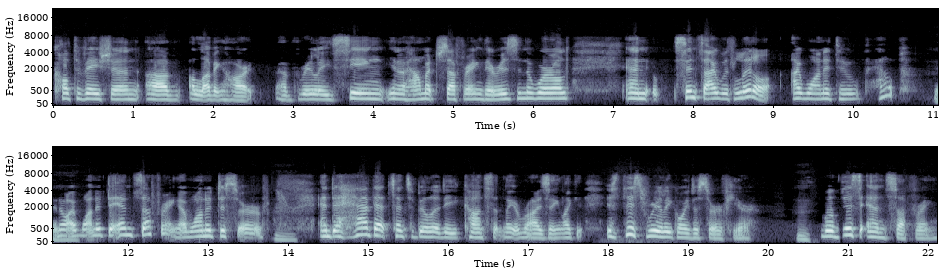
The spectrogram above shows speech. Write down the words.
cultivation of a loving heart, of really seeing, you know, how much suffering there is in the world. And since I was little, I wanted to help. You know, I wanted to end suffering. I wanted to serve. And to have that sensibility constantly arising like, is this really going to serve here? Mm. Will this end suffering?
